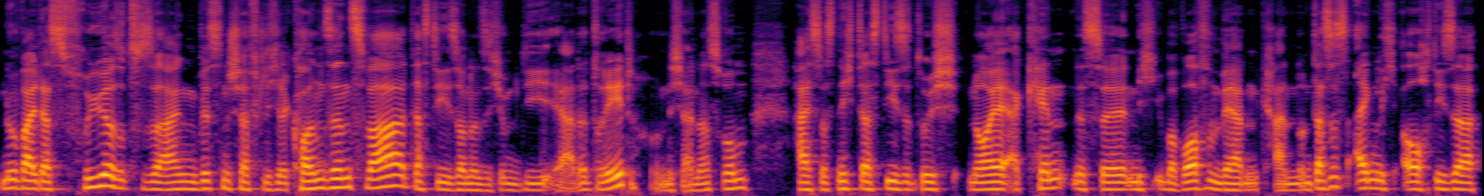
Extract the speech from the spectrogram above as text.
nur weil das früher sozusagen wissenschaftlicher Konsens war, dass die Sonne sich um die Erde dreht und nicht andersrum, heißt das nicht, dass diese durch neue Erkenntnisse nicht überworfen werden kann. Und das ist eigentlich auch dieser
